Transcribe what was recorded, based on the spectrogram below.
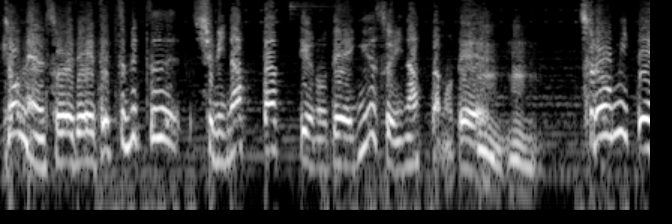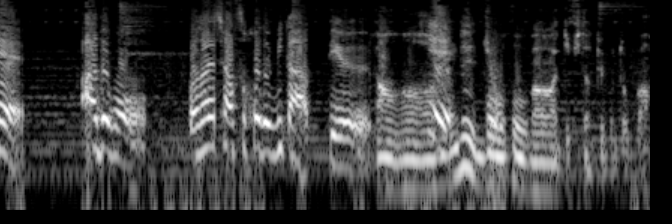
去年それで絶滅種になったっていうのでニュースになったので、うんうん。それを見て、あ、でも、私はそこで見たっていう、ああ、で、情報が上がってきたってことか。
